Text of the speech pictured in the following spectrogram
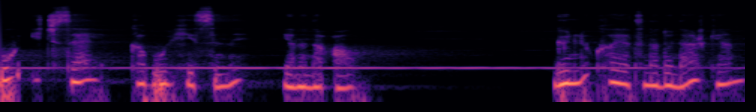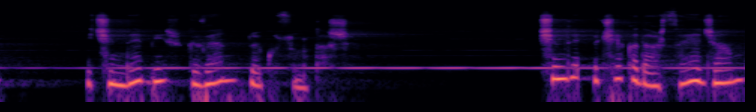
Bu içsel kabul hissini yanına al. Günlük hayatına dönerken içinde bir güven duygusunu taşı. Şimdi üçe kadar sayacağım.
